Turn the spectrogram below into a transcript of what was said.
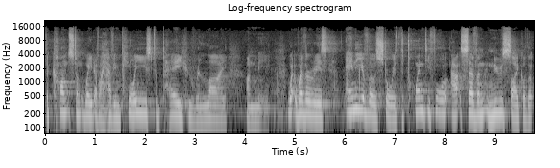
the constant weight of I have employees to pay who rely on me. Whether it is any of those stories, the 24 out-seven news cycle that,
